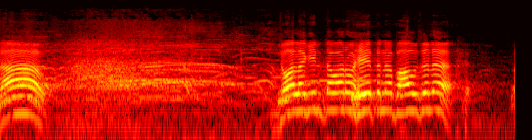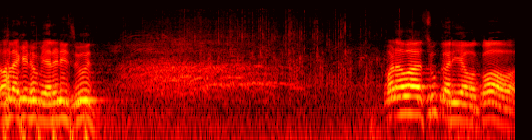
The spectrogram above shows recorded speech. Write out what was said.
રાવ. જો લગીન તમારો હેત ના ભાવ છે ને, તો લગીન હું મેલડી છું પણ હવે શું કરીએ હવે? કહો હવે.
